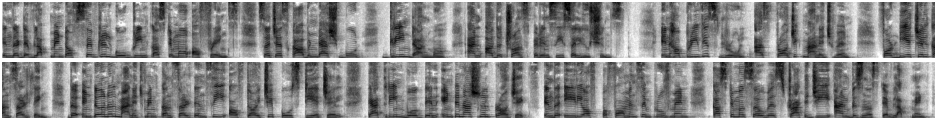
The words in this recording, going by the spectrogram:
in the development of several Go Green customer offerings, such as Carbon Dashboard, Green Dunmer, and other transparency solutions. In her previous role as project management for DHL Consulting, the internal management consultancy of Deutsche Post DHL, Catherine worked in international projects in the area of performance improvement, customer service, strategy, and business development.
